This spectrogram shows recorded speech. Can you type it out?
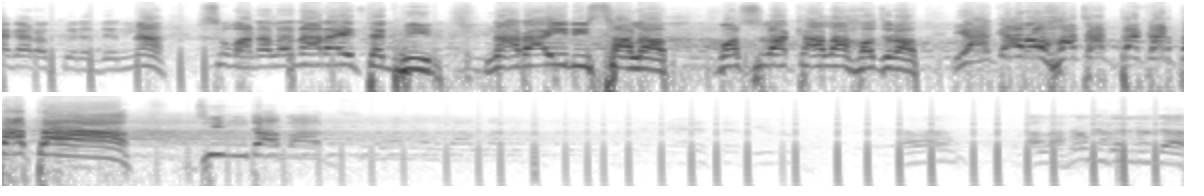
এগারো করে দেন। না সুবান আল্লাহ নারাই তকবীর নারাই রিসালাত মশলা কালা হজরত এগারো হাজার টাকার দাতা জিন্দাবাদ। আলহামদুলিল্লাহ।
